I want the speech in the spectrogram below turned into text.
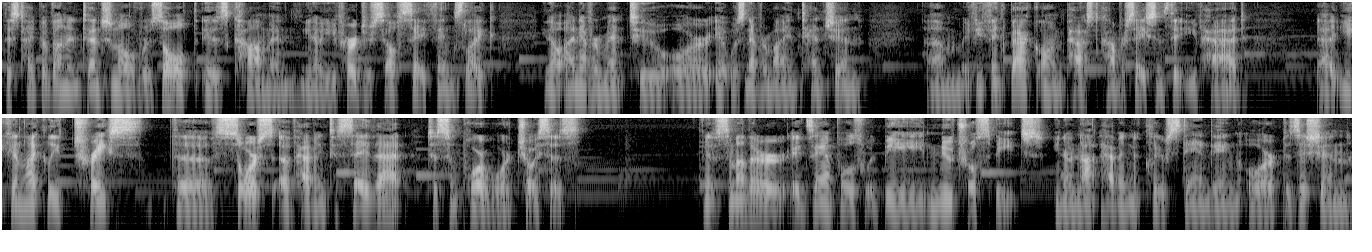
This type of unintentional result is common. You know, you've heard yourself say things like, you know, I never meant to, or it was never my intention. Um, if you think back on past conversations that you've had, uh, you can likely trace the source of having to say that to some poor word choices. You know, some other examples would be neutral speech, you know, not having a clear standing or position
